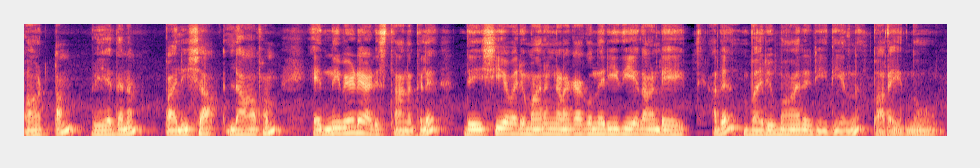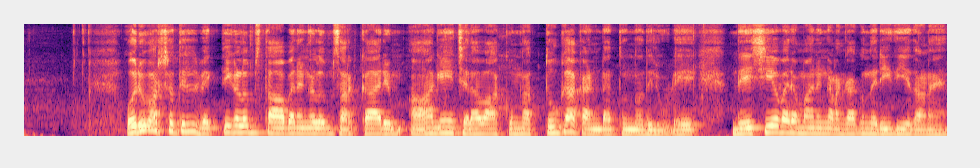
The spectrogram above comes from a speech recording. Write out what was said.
പാട്ടം വേതനം പലിശ ലാഭം എന്നിവയുടെ അടിസ്ഥാനത്തിൽ ദേശീയ വരുമാനം കണക്കാക്കുന്ന രീതി ഏതാണ്ടേ? അത് വരുമാന രീതി എന്ന് പറയുന്നു. ഒരു വർഷത്തിൽ വ്യക്തികളും സ്ഥാപനങ്ങളും സർക്കാരും ആകെ ചെലവാക്കുന്ന തുക കണ്ടെത്തുന്നതിലൂടെ ദേശീയ വരുമാനം കണക്കാക്കുന്ന രീതി ഏതാണ്?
